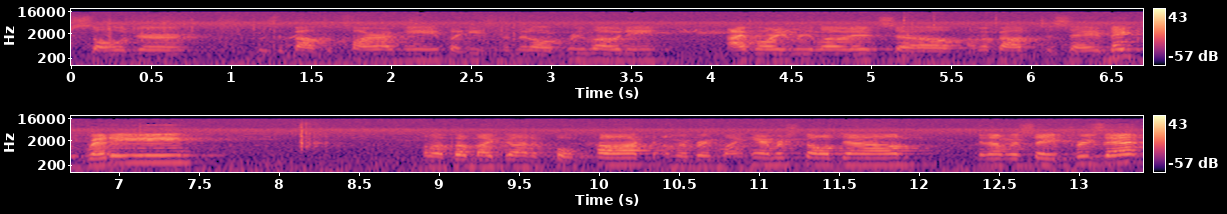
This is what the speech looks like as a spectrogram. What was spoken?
soldier who's about to fire at me, but he's in the middle of reloading. I've already reloaded, so I'm about to say, make ready. I'm to put my gun at full cock. I'm going to bring my hammer stall down, and I'm going to say, present.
